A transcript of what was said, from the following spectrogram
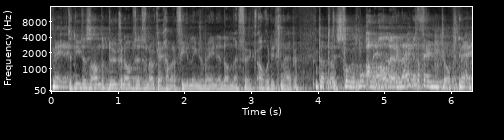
Nee. Het is niet dat ze een andere deur kunnen openzetten van... oké, gaan we er vier links omheen en dan even ogen dichtknijpen. Dat is vooralsnog allemaal lijkt, lijkt dat er niet op. Nee.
